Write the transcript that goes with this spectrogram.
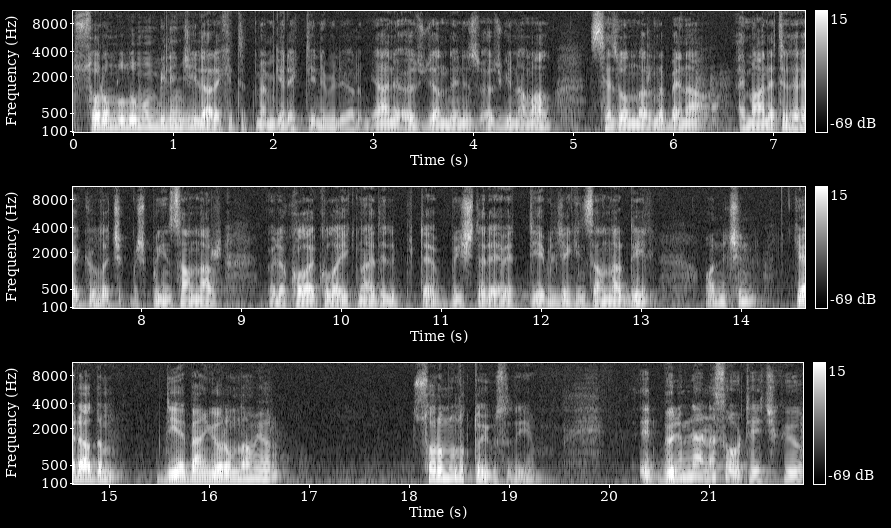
sorumluluğumun bilinciyle hareket etmem gerektiğini biliyorum. Yani Özcan Deniz, Özgün Amal sezonlarını bana emanet ederek yola çıkmış. Bu insanlar öyle kolay kolay ikna edilip de bu işlere evet diyebilecek insanlar değil. Onun için geri adım diye ben yorumlamıyorum. Sorumluluk duygusu diyeyim. E, bölümler nasıl ortaya çıkıyor?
